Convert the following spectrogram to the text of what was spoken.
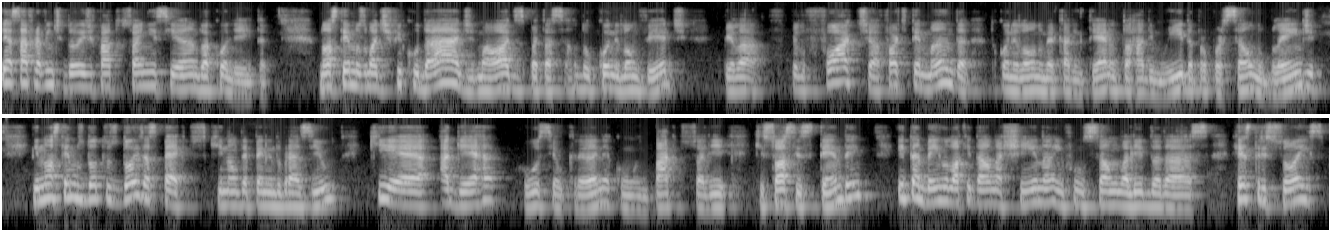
e a safra 22 de fato só iniciando a colheita. Nós temos uma dificuldade maior de exportação do conilon verde, pela, pelo forte, a forte demanda do conilon no mercado interno, torrada e moída, proporção no blend. E nós temos outros dois aspectos que não dependem do Brasil, que é a guerra Rússia e Ucrânia, com impactos ali que só se estendem, e também o lockdown na China, em função ali das restrições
